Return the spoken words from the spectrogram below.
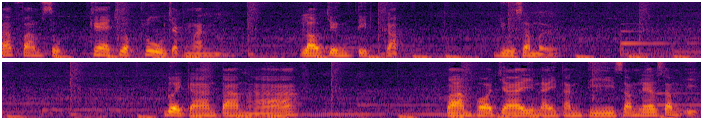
รับความสุขแค่ชั่วครู่จากมัน เราจึงติดกับอยู่เสมอ ด้วยการตามหา ความพอใจในทันทีซ้ำแล้วซ้ำอีก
